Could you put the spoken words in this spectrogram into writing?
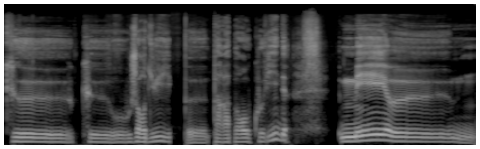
que, que aujourd'hui par rapport au Covid, mais euh,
